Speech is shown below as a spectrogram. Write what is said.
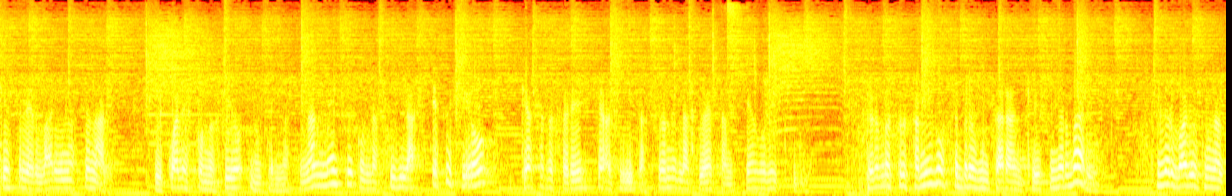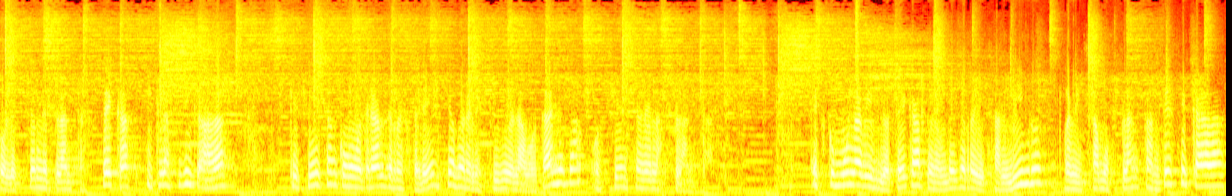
que es el Herbario Nacional, el cual es conocido internacionalmente con la sigla SGO, que hace referencia a su ubicación en la ciudad de Santiago de Chile. Pero nuestros amigos se preguntarán qué es un herbario. Un herbario es una colección de plantas secas y clasificadas que se usan como material de referencia para el estudio de la botánica o ciencia de las plantas. Es como una biblioteca, pero en vez de revisar libros, revisamos plantas desecadas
